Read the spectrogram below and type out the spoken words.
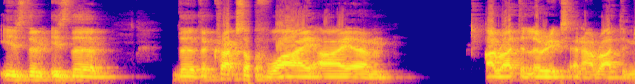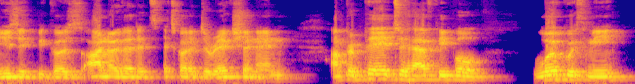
is the is the the the crux of why I um I write the lyrics and I write the music because I know that it's it's got a direction and I'm prepared to have people work with me,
